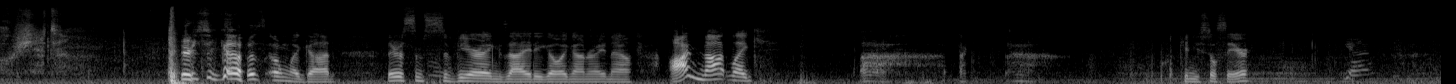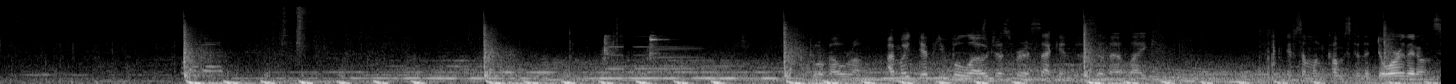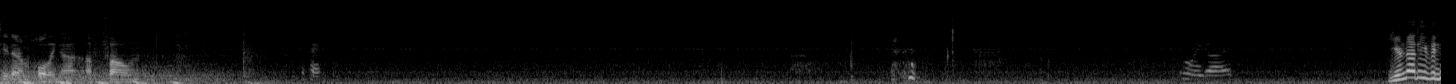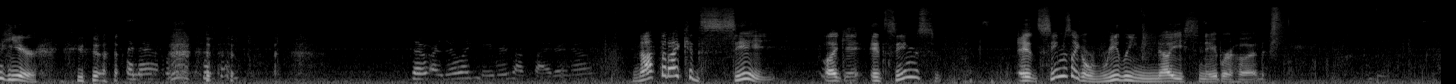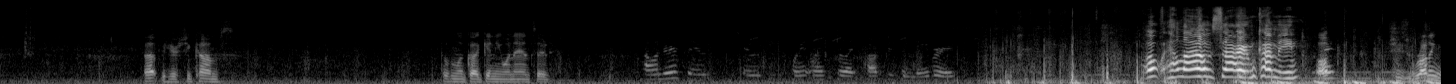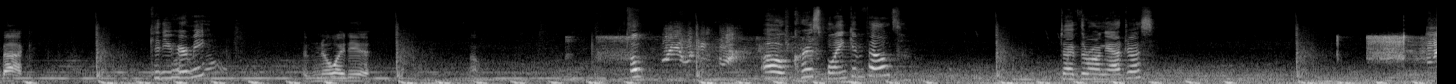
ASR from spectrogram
Oh shit. Here she goes. Oh my god. There's some severe anxiety going on right now. I'm not like. Uh, I, uh, can you still see her? Yeah. I might dip you below just for a second, just so that like, if someone comes to the door, they don't see that I'm holding a, a phone. Okay. oh my god. You're not even here. I know. so are there like neighbors outside right now? Not that I could see. Like it, it seems, it seems like a really nice neighborhood. Up oh, here she comes. Doesn't look like anyone answered. I wonder if it would, it would be pointless to like talk to some neighbors. Oh, hello. Sorry, I'm coming. Oh, she's running back. Can you hear me? I have no idea. Oh. Oh, oh Chris Blankenfeld? Do I have the wrong address? Are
